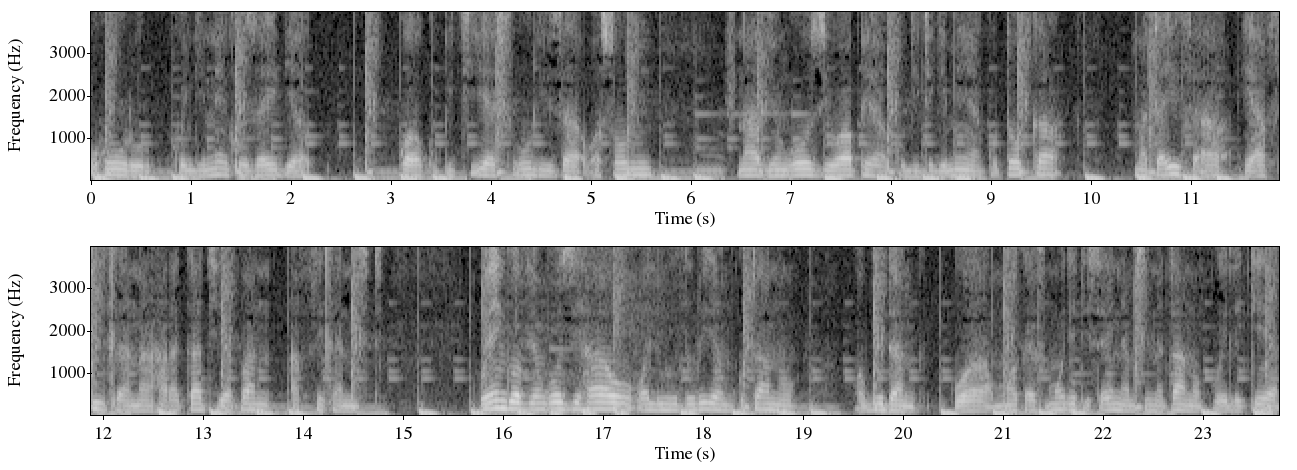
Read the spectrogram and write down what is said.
uhuru kwengineko zaidi kwa kupitia shughuli za wasomi na viongozi wapya kujitegemea kutoka mataifa ya afrika na harakati ya pan africanist wengi wa viongozi hao walihudhuria mkutano wa budang wa mwaka 1955 kuelekea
